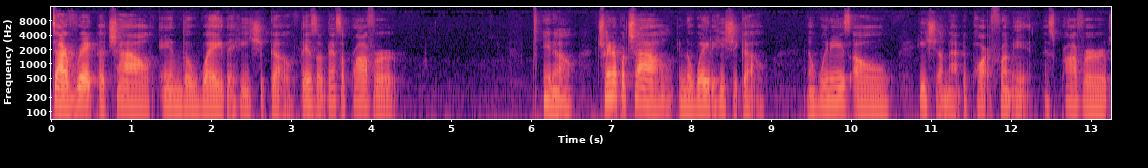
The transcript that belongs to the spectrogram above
direct a child in the way that he should go. There's a that's a proverb. You know, train up a child in the way that he should go, and when he is old, he shall not depart from it. That's Proverbs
